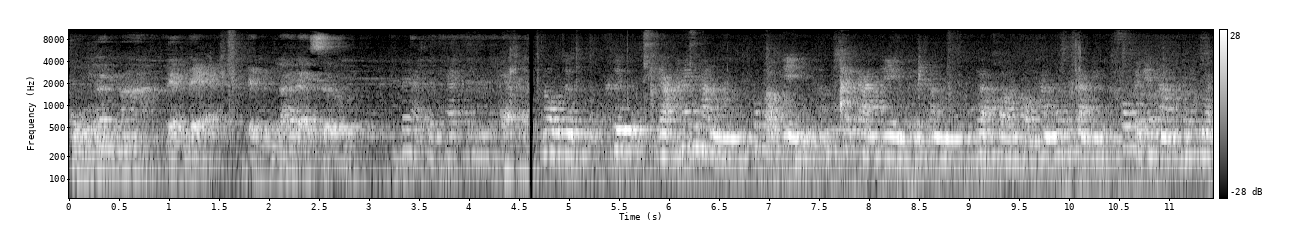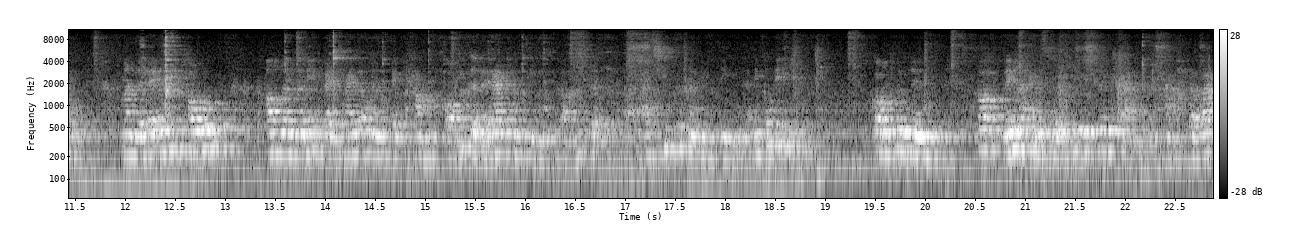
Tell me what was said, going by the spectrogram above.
กู้เงินมาแดกๆเป็นรายได้เสริมแบบเป็นแพ็คใช่ไหมคะเราจะคืออยากให้ทางพวกเราเองทางวิชาการเองหรือทางบุคลากรของทางราชการเองเข้าไปแนะนำเขาด้วยมันจะได้เขาเอาเงินตัวนี้ไปใช้แล้วมันไปทำของที่เกิดรายได้จริง ก็หลายส่วนที่ช่วยกันนะคะแต่ว่า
